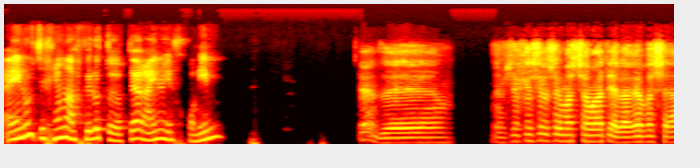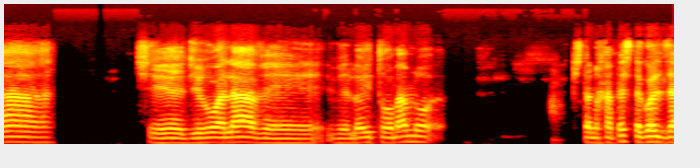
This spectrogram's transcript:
היינו צריכים להפעיל אותו יותר? היינו יכולים? כן, זה המשך ישיר של מה ששמעתי על הרבע שעה שג'ירו עלה ו... ולא התרוממנו. כשאתה מחפש את הגול, זה,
